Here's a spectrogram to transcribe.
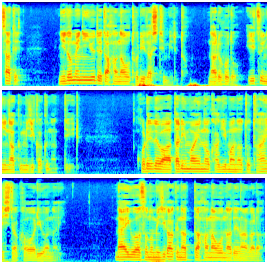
さて、二度目に茹でた花を取り出してみると、なるほど、いつになく短くなっている。これでは当たり前の鍵花と大した変わりはない。内具はその短くなった花を撫でながら、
